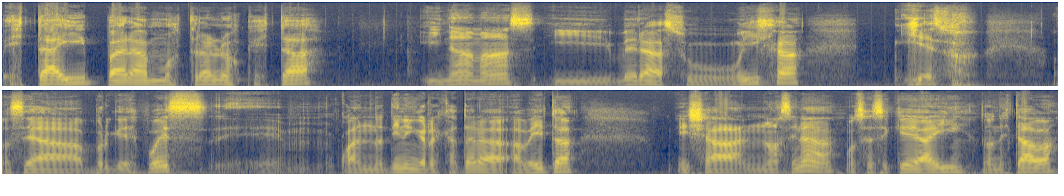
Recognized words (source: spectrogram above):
está ahí para mostrarnos que está y nada más y ver a su hija y eso. O sea, porque después eh, cuando tienen que rescatar a, Beta ella no hace nada, o sea se queda ahí donde estaba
